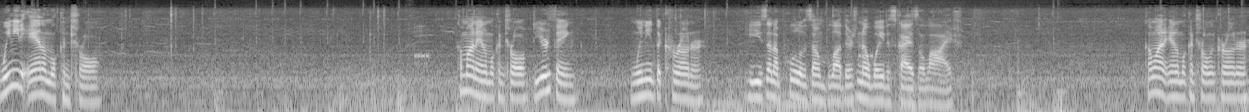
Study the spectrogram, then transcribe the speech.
We need animal control. Come on, animal control. Do your thing. We need the coroner. He's in a pool of his own blood. There's no way this guy is alive. Come on, animal control and coroner.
